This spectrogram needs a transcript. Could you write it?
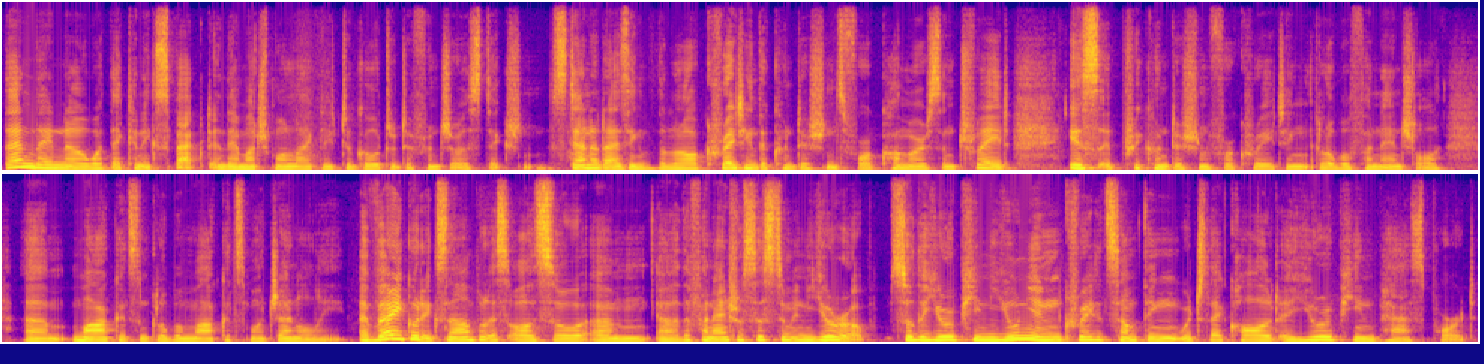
then they know what they can expect and they're much more likely to go to different jurisdictions. Standardizing the law, creating the conditions for commerce and trade is a precondition for creating global financial um, markets and global markets more generally. A very good example is also um, uh, the financial system in Europe. So the European Union created something which they call called a European passport.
